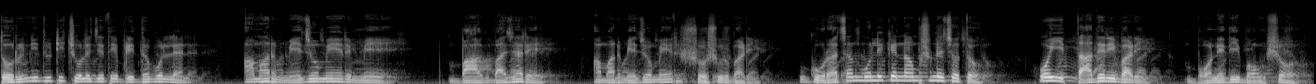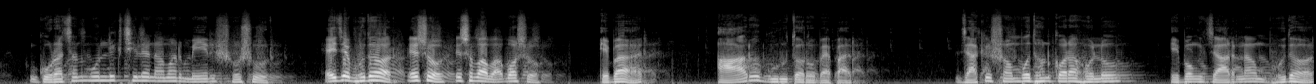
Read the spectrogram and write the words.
তরুণী দুটি চলে যেতে বৃদ্ধ বললেন, আমার মেজ মেয়ের মেয়ে, বাগবাজারে আমার মেজ মেয়ের শ্বশুর বাড়ি। গোরাচাঁদ মল্লিকের নাম শুনেছ তো? ওই তাদেরই বাড়ি, বনেদি বংশ। গোরাচাঁদ মল্লিক ছিলেন আমার মেয়ের শ্বশুর। এই যে ভূধর, এসো এসো বাবা, বসো। এবার আরও গুরুতর ব্যাপার। যাকে সম্বোধন করা হলো এবং যার নাম ভূধর,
